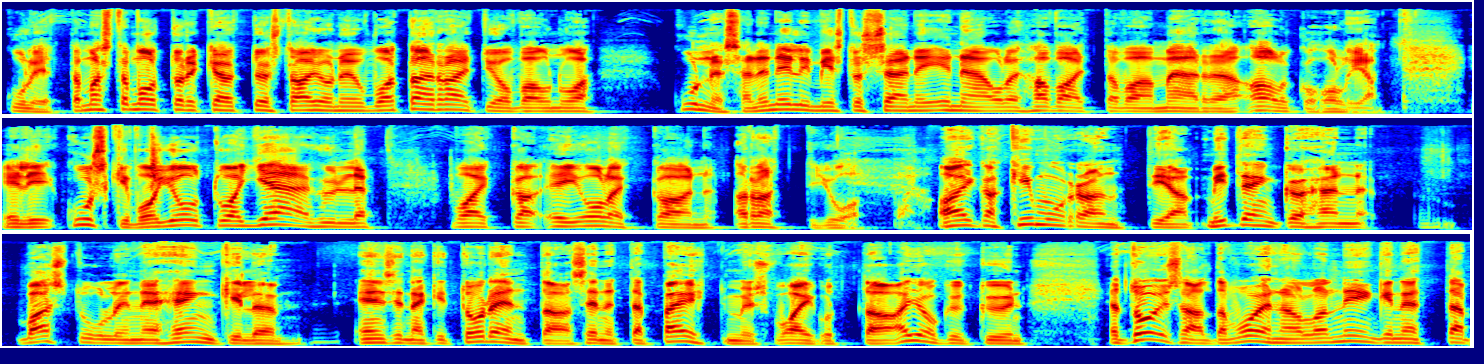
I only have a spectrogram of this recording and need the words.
kuljettamasta moottorikäyttöistä ajoneuvoa tai raitiovaunua, kunnes hänen elimistössään ei enää ole havaittavaa määrää alkoholia. Eli kuski voi joutua jäähylle, vaikka ei olekaan rattijuoppo. Aika kimuranttia. Mitenköhän vastuullinen henkilö ensinnäkin todentaa sen, että päihtymys vaikuttaa ajokykyyn. Ja toisaalta voihan olla niinkin, että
